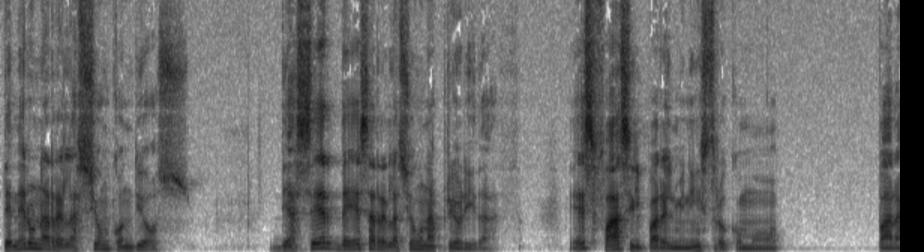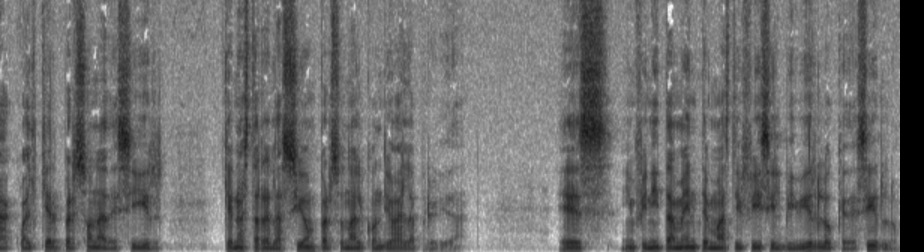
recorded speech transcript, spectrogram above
tener una relación con Dios de hacer de esa relación una prioridad. Es fácil para el ministro como para cualquier persona decir que nuestra relación personal con Dios es la prioridad. Es infinitamente más difícil vivirlo que decirlo,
